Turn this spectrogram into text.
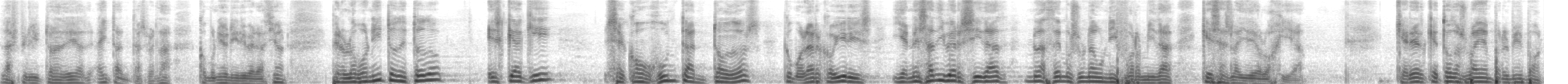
la espiritualidad... Hay tantas, ¿verdad? Comunión y liberación. Pero lo bonito de todo es que aquí se conjuntan todos como el arco iris y en esa diversidad no hacemos una uniformidad, que esa es la ideología. Querer que todos vayan por el mismo.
